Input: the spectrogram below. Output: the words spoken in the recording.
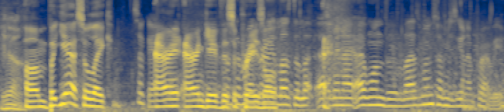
Yeah. Um, but yeah, so like It's okay. Aaron, Aaron gave this For the record, I appraisal. lost the. La- I mean, I, I won the last one, so I'm just gonna probably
